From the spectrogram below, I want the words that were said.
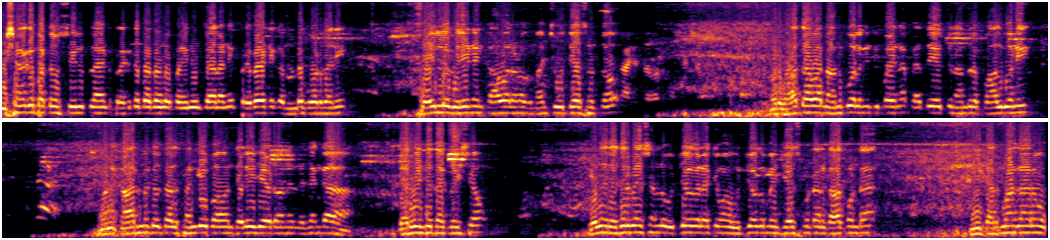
విశాఖపట్నం స్టీల్ ప్లాంట్ ప్రగతి పదంలో పయనించాలని ప్రైవేటీకరణ ఉండకూడదని శైలిలో విలీనం కావాలని ఒక మంచి ఉద్దేశంతో మరి వాతావరణం అనుకూలించిపోయినా పెద్ద ఎత్తున అందరూ పాల్గొని మన కార్మికులతో సంఘీభావం తెలియజేయడం అనేది నిజంగా గర్వించదగ్గ విషయం. ఏదో రిజర్వేషన్లు ఉద్యోగాలు వచ్చి మా ఉద్యోగం మేము చేసుకుంటాను కాకుండా ఈ కర్మాగారం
